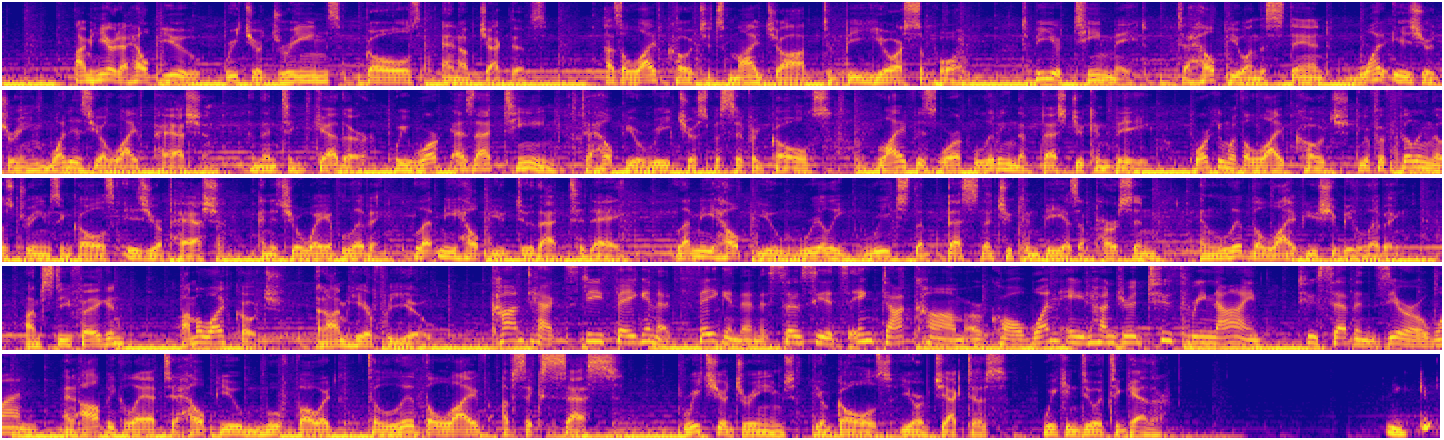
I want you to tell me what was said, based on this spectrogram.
I'm here to help you reach your dreams, goals, and objectives. As a life coach, it's my job to be your support, to be your teammate to help you understand what is your dream, what is your life passion, and then together we work as that team to help you reach your specific goals. Life is worth living the best you can be. Working with a life coach, you're fulfilling those dreams and goals is your passion, and it's your way of living. Let me help you do that today. Let me help you really reach the best that you can be as a person and live the life you should be living. I'm Steve Fagan. I'm a life coach, and I'm here for you. Contact Steve Fagan at FaganandAssociatesInc.com or call 1 800 239 2701. And I'll be glad to help you move forward to live the life of success. Reach your dreams, your goals, your objectives. We can do it together. Thank you.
